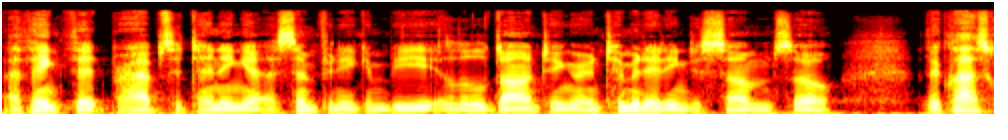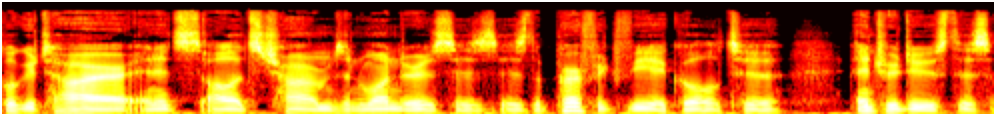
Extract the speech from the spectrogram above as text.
I think that perhaps attending a, symphony can be a little daunting or intimidating to some. So, the classical guitar and its all its charms and wonders is is the perfect vehicle to introduce this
